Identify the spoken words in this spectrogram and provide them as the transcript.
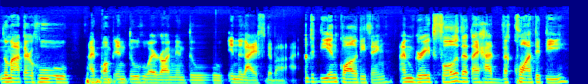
no matter who I bump into, who I run into in life, diba? Quantity and quality thing. I'm grateful that I had the quantity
